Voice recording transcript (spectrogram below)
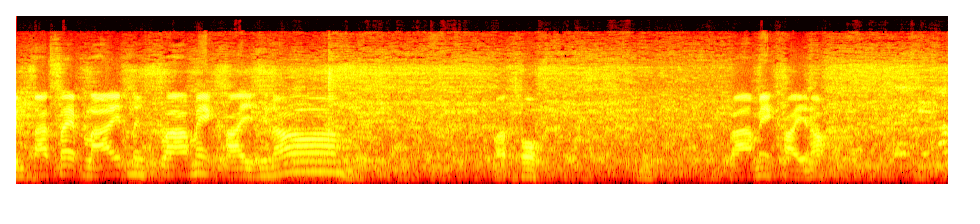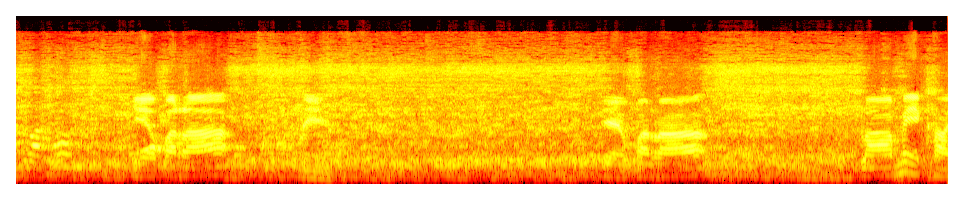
เป็นตาแซบหลายหนึ่งปลาแม่ไข่พี่น้องปลาทนี่ปลาแม่ไข่เนาะแจวปลาร้านี่แจวปลาร้าปลาแม่ไข่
